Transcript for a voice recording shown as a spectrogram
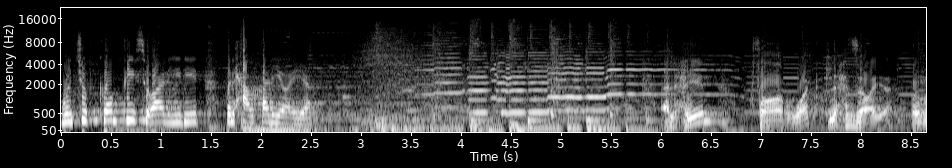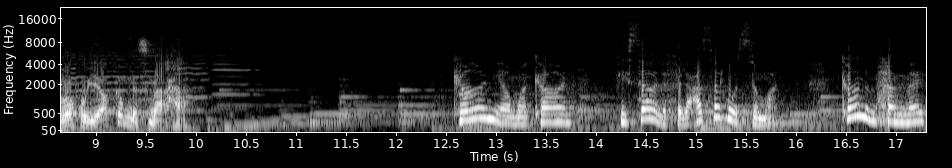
ونشوفكم في سؤال جديد في الحلقة الجاية. الحين صار وقت الحزاية نروح وياكم نسمعها. كان يا ما كان في سالف العصر والزمان كان محمد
